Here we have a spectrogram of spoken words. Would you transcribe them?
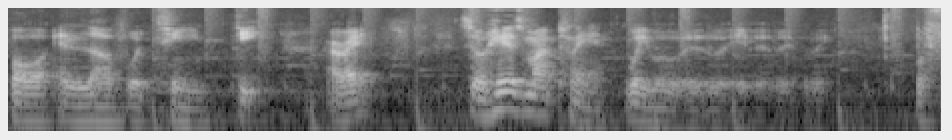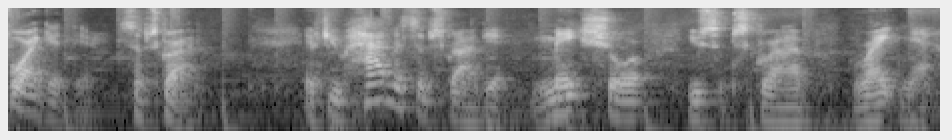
fall in love with Team D, all right? So here's my plan. Wait, wait, wait, wait, wait, wait, wait. Before I get there, subscribe. If you haven't subscribed yet, make sure you subscribe right now.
